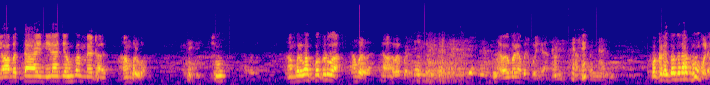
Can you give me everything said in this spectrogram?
જો આ બધા નિરાંતે હું કેમ બેઠા, સાંભળવા. શું? સાંભળવા પકડવા? હવે બરાબર. બોલ્યા. પકડે તો રાખવું પડે.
